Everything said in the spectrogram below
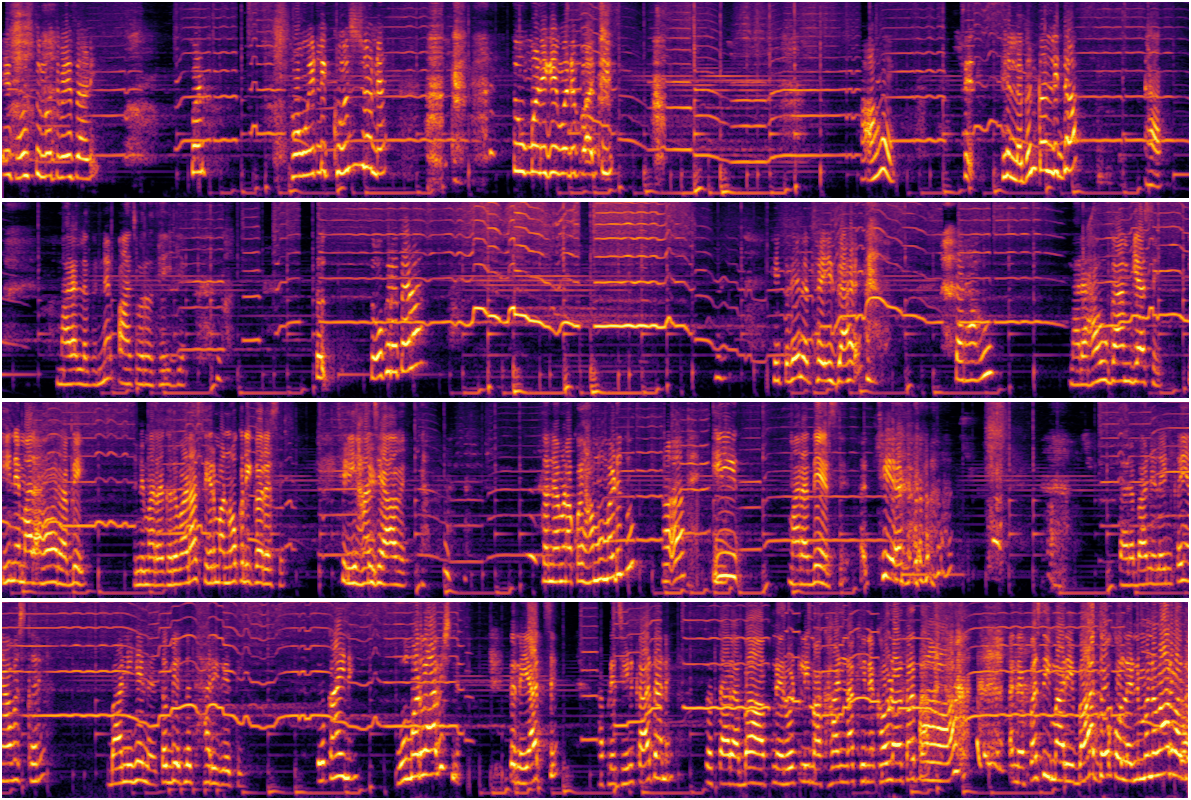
એક વસ્તુ નહોતી વેચાણી પણ હું એટલી ખુશ છું ને તું મળી ગઈ મને પાછી હા હું તે તે લગ્ન કરી લીધા હા મારા લગ્નને પાંચ વર્ષ થઈ ગયા તો છોકરા તારા એ તો હે ને થઈ જાય તારા હું મારા હાઉ ગામ ગયા છે ઈ મારા હારા બે અને મારા ઘરવાળા શહેરમાં નોકરી કરે છે. એ હાંજે આવે. તને હમણાં કોઈ હામું મળ્યું તું? હા. ઈ મારા દેર છે. તારા બાને લઈને કઈ આવસ કરે? બાની હે ને તબિયત નથી સારી રહેતી. તો કાંઈ નહીં. હું મળવા આવીશ ને. તને યાદ છે? આપણે ઝીણકા હતા ને તો તારા બા ને રોટલીમાં ખાંડ નાખીને ખવડાવતા હતા. અને પછી મારી બા ધોકો લઈને મને મારવા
